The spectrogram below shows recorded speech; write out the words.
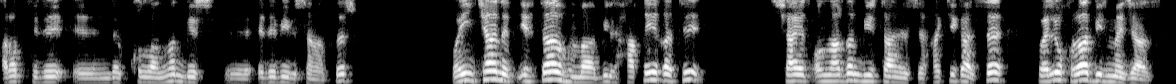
Arap dilinde kullanılan bir e, edebi bir sanattır. Ve inkânet ihtâhuma bil hakikati şayet onlardan bir tanesi hakikatse ve luhra bil mecaz.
